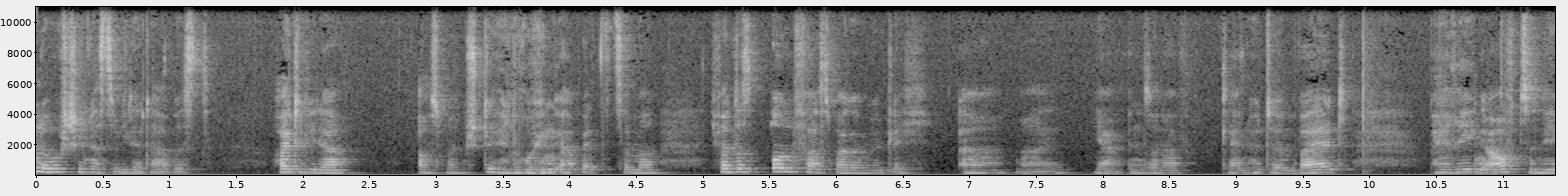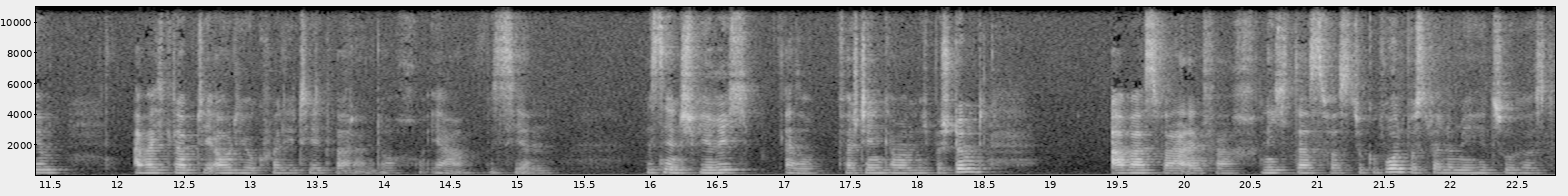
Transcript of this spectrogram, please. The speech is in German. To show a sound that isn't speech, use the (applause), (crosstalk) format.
Hallo, schön, dass du wieder da bist. Heute wieder aus meinem stillen, ruhigen Arbeitszimmer. Ich fand das unfassbar gemütlich, äh, mal ja, in so einer kleinen Hütte im Wald bei Regen aufzunehmen. Aber ich glaube, die Audioqualität war dann doch ja ein bisschen, bisschen schwierig. Also verstehen kann man mich bestimmt. Aber es war einfach nicht das, was du gewohnt bist, wenn du mir hier zuhörst.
